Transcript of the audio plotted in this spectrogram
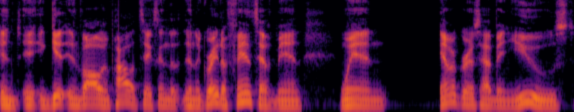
in, in, get involved in politics, and the, the great offense have been when immigrants have been used,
